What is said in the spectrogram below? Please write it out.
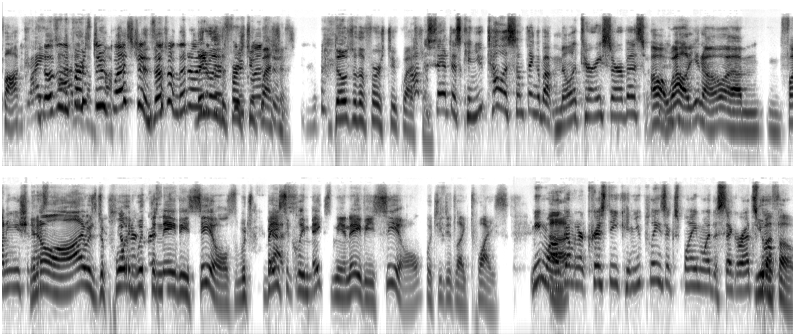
fuck? Right Those are the of first two bucket. questions. Those are literally, Literally the first two questions. Those are the first two Ron questions. DeSantis, can you tell us something about military service? Oh well, you know, um, funny you should. You ask know, I was deployed Governor with the Navy SEAls, which basically makes me a Navy SEAL, which he did like twice. Meanwhile, Uh, Governor Christie, can you please explain why the cigarette smoking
